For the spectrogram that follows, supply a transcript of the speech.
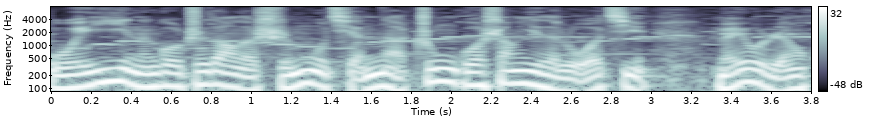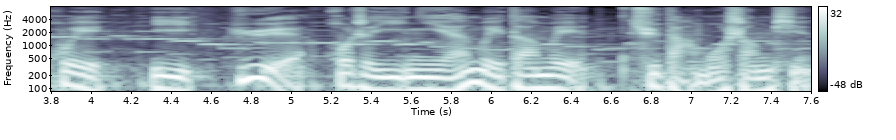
唯一能够知道的是，目前呢，中国商业的逻辑，没有人会以月或者以年为单位去打磨商品。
